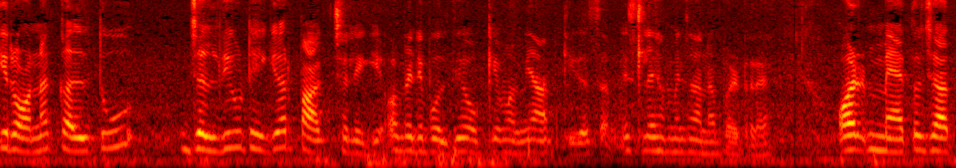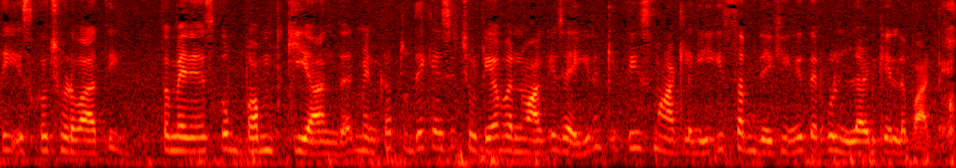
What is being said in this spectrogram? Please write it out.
कि रौनक कल तू जल्दी उठेगी और पार्क चलेगी। और मैंने बोल दिया ओके मम्मी आपकी कसम इसलिए हमें जाना पड़ रहा है। और मैं तो जाती इसको छुड़वाती तो मैंने इसको बम्प किया अंदर। मैंने कहा तू देख ऐसी छुट्टियाँ बनवा के जाएगी ना कितनी स्मार्ट लगेगी सब देखेंगे तेरे को लड़के लपाटे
